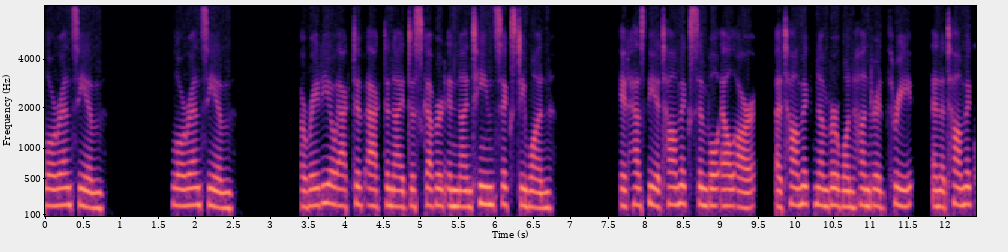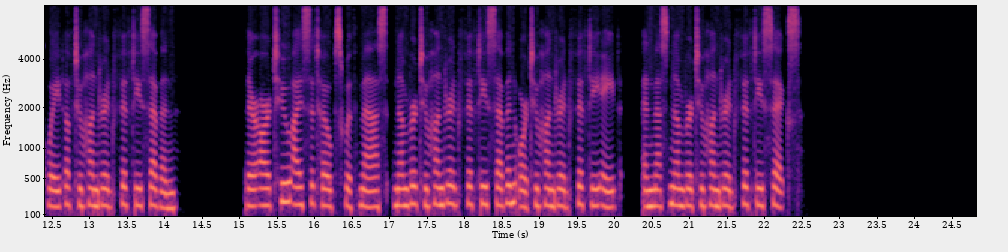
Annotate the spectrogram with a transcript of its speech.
Lawrencium. Lawrencium. A radioactive actinide discovered in 1961. It has the atomic symbol Lr, atomic number 103, and atomic weight of 257. There are two isotopes with mass number 257 or 258, and mass number 256.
